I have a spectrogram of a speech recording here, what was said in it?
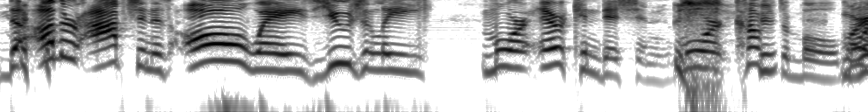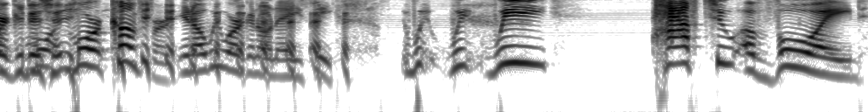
the other option is always usually more air conditioned, more comfortable, more, more, air conditioned, more, more comfort. You know, we working on AC. We we we have to avoid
